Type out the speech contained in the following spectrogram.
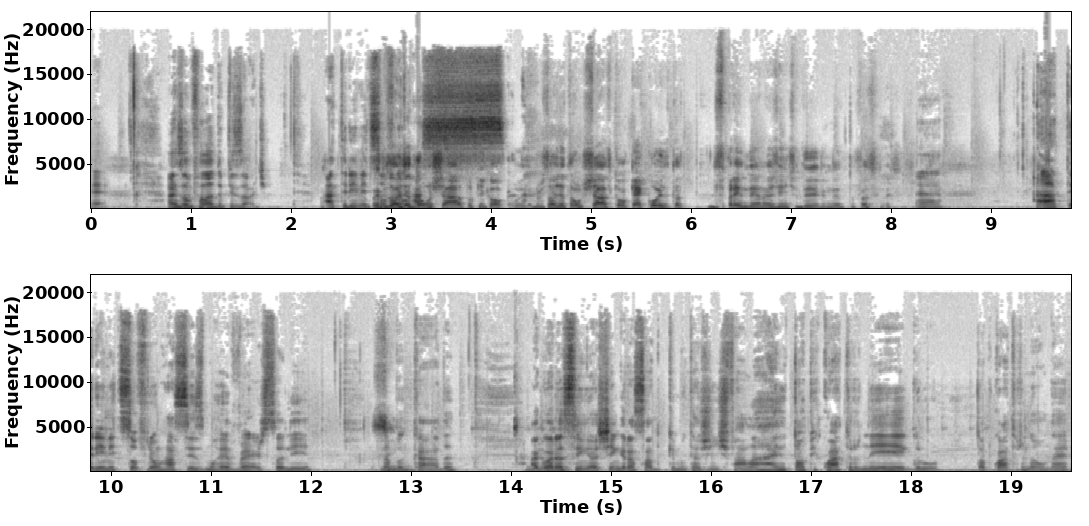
É. Mas vamos falar do episódio. A Trinity O episódio é tão chato que qual- o episódio é tão chato que qualquer coisa tá desprendendo a gente dele, né? Tá fazendo isso. É. A Trinity sofreu um racismo reverso ali na Sim, bancada. é Agora verdade. sim, eu achei engraçado, porque muita gente fala, ah, o top 4 negro. Top 4 não, né?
